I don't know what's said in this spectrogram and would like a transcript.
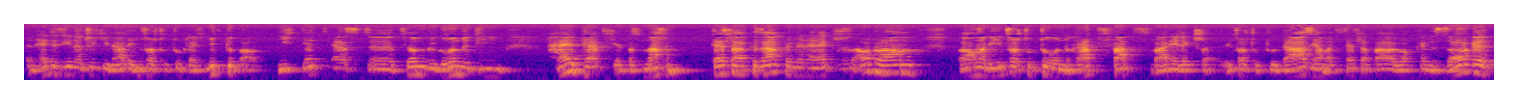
dann hätte sie natürlich die Ladeinfrastruktur gleich mitgebaut. Nicht jetzt erst äh, Firmen gegründet, die halbherzig etwas machen. Tesla hat gesagt, wenn wir ein elektrisches Auto haben, brauchen wir die Infrastruktur und ratzfatz war die elektrische Infrastruktur da. Sie haben als Tesla-Fahrer überhaupt keine Sorge,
